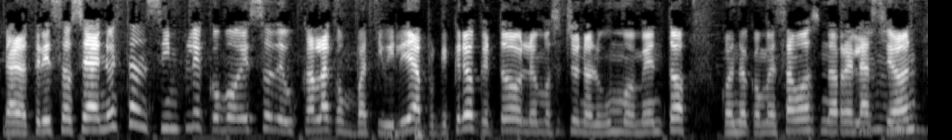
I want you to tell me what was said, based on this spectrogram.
Claro, Teresa, o sea, no es tan simple como eso de buscar la compatibilidad, porque creo que todos lo hemos hecho en algún momento cuando comenzamos una relación.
